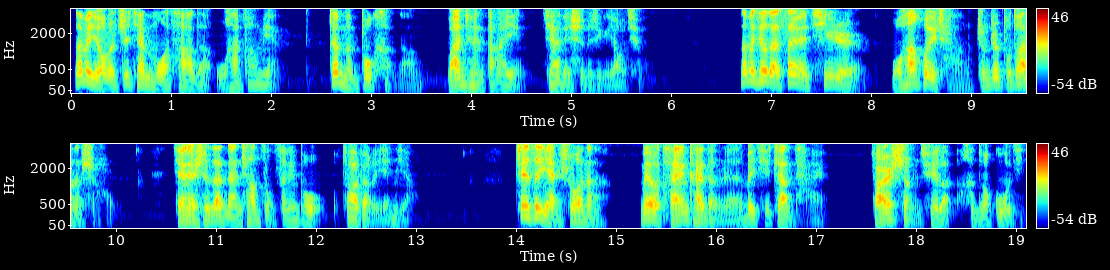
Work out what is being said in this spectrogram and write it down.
那么有了之前摩擦的武汉方面，根本不可能完全答应蒋介石的这个要求。那么就在三月七日，武汉会场争执不断的时候，蒋介石在南昌总司令部发表了演讲。这次演说呢，没有谭延闿等人为其站台，反而省去了很多顾忌。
